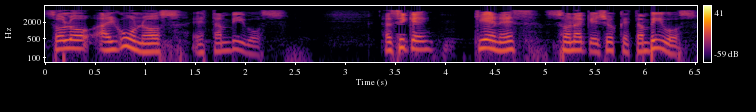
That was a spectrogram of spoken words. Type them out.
solo algunos están vivos. Así que, ¿quiénes son aquellos que están vivos?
